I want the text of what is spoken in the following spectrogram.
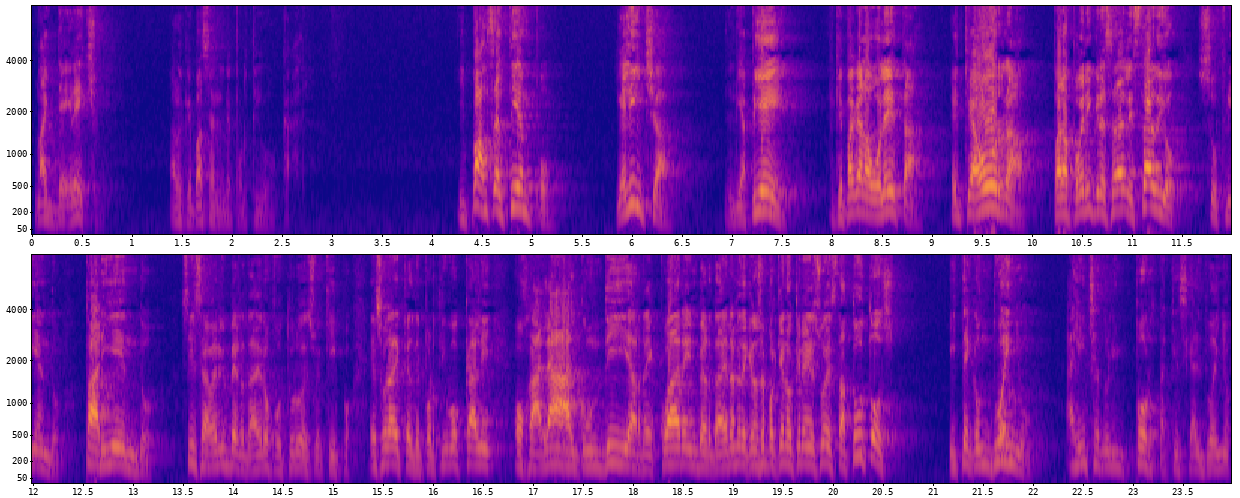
No hay derecho a lo que pasa en el Deportivo Cali. Y pasa el tiempo, y el hincha, el de a pie, el que paga la boleta, el que ahorra para poder ingresar al estadio, sufriendo, pariendo, sin saber el verdadero futuro de su equipo. Es hora de que el Deportivo Cali, ojalá algún día recuadren verdaderamente, que no sé por qué no creen en sus estatutos, y tenga un dueño. Al hincha no le importa quién sea el dueño,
